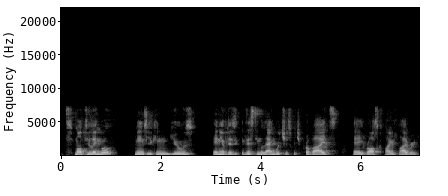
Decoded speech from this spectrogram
It's multilingual, means you can use any of the existing languages which provides a ROS client library.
